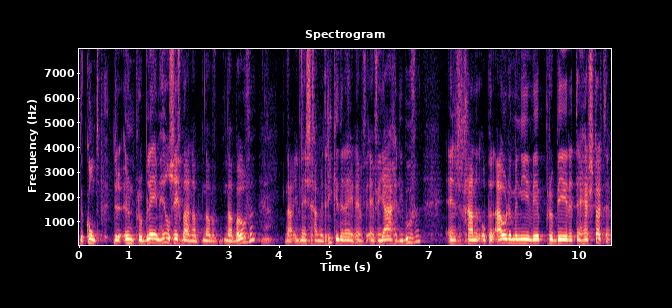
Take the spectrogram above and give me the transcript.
Er komt er een probleem heel zichtbaar naar, naar, naar boven. Ja. Nou, mensen gaan met rieken erheen en, en verjagen die boeven. En ze gaan het op een oude manier weer proberen te herstarten.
